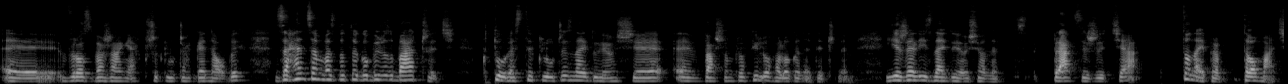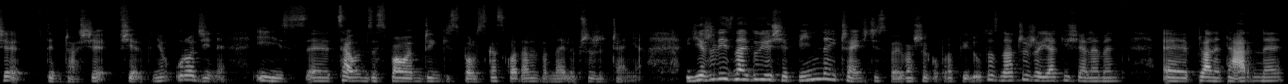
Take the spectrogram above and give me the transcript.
e, w rozważaniach przy kluczach genowych. Zachęcam Was do tego, by zobaczyć, które z tych kluczy znajdują się e, w Waszym profilu hologenetycznym. Jeżeli znajdują się one w, pracy życia, to, najpra- to macie tym czasie w sierpniu urodziny. I z e, całym zespołem z Polska składamy Wam najlepsze życzenia. Jeżeli znajduje się w innej części swojego Waszego profilu, to znaczy, że jakiś element e, planetarny,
